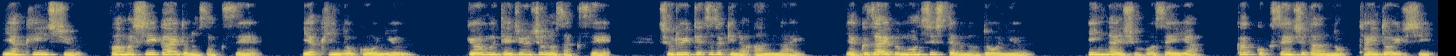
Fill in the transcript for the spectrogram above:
医薬品集、ファーマシーガイドの作成、医薬品の購入、業務手順書の作成、書類手続きの案内、薬剤部門システムの導入、院内処方箋や各国選手団の帯同医師、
